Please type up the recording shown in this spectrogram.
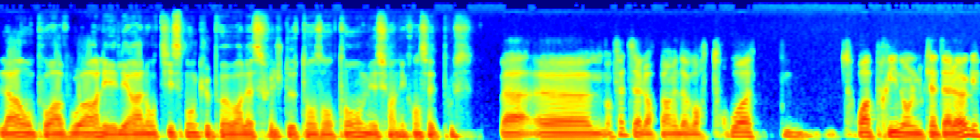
Là, on pourra voir les, ralentissements que peut avoir la Switch de temps en temps, mais sur un écran 7 pouces. Bah, en fait, ça leur permet d'avoir trois, trois prix dans le catalogue.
